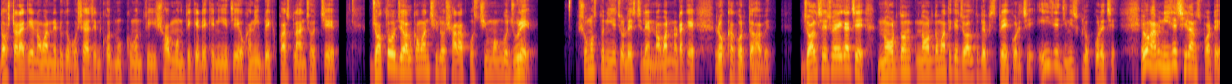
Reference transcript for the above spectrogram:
দশটার আগে নবান্নে ঢুকে বসে আছেন খোদ মুখ্যমন্ত্রী, সব মন্ত্রীকে ডেকে নিয়েছে, ওখানেই ব্রেকফাস্ট লাঞ্চ হচ্ছে। যত জলকমান ছিল সারা পশ্চিমবঙ্গ জুড়ে, সমস্ত নিয়ে চলে এসেছিলেন, নবান্নটাকে রক্ষা করতে হবে। জল শেষ হয়ে গেছে নর্দ নর্দমা থেকে জল তুলে স্প্রে করেছে। এই যে জিনিসগুলো করেছে, এবং আমি নিজে ছিলাম স্পটে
